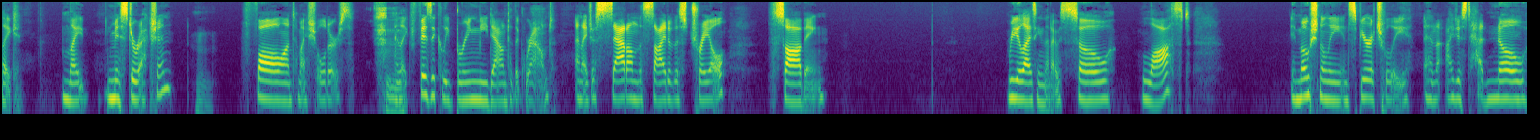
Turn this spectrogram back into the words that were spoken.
like my misdirection hmm. Fall onto my shoulders and mm-hmm. like physically bring me down to the ground. And I just sat on the side of this trail sobbing realizing that I was so lost emotionally and spiritually, and I just had no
